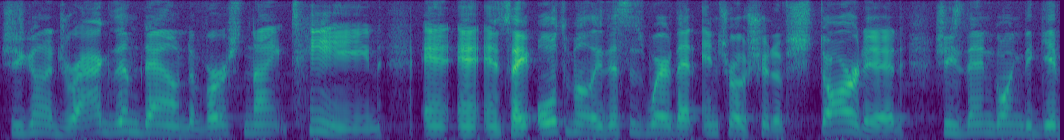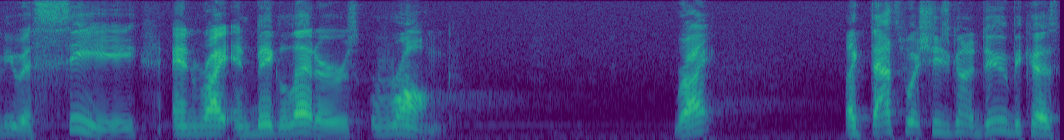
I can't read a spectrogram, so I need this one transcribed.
she's going to drag them down to verse 19, and, and, and, say, ultimately, this is where that intro should have started. She's then going to give you a C and write in big letters, wrong. Right? Like, that's what she's going to do because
